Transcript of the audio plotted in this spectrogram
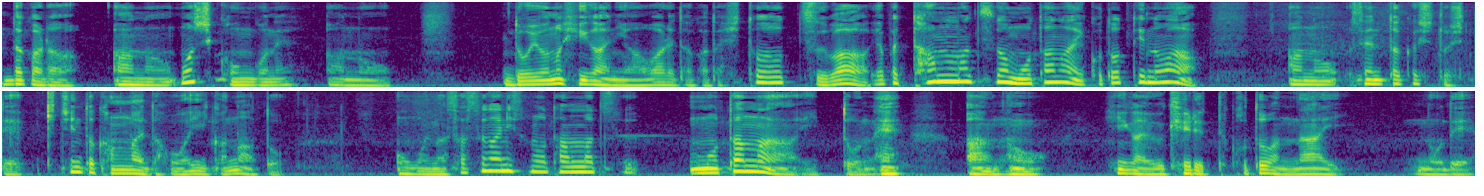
だからあのもし今後ねあの同様の被害に遭われた方一つはやっぱり端末を持たないことっていうのはあの選択肢としてきちんと考えた方がいいかなと思います。さすがにその端末持たないとねあの被害を受けるってことはないので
